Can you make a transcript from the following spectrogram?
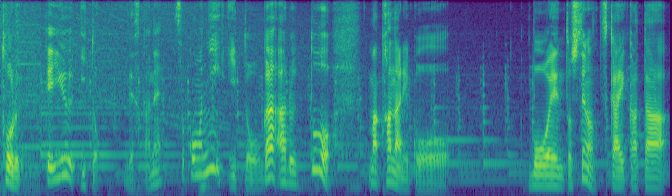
撮るっていう意図。ですかね。そこに糸があると、まあ、かなりこう、望遠としての使い方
